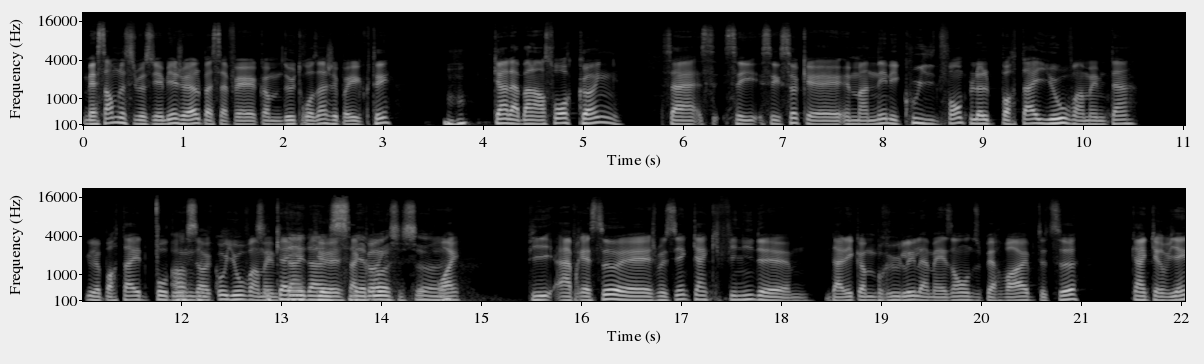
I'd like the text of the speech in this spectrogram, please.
Mais semble, là, si je me souviens bien, Joël, parce que ça fait comme 2-3 ans que j'ai pas écouté. Mhm. Quand la balançoire cogne, ça, c'est- ça que un moment donné, les coups ils font, puis là, le portail il ouvre en même temps. Le portail pour Ah, Donnie c'est- Darko, il ouvre en C'est même quand temps il est dans que le ça cinéma, cogne. c'est ça. hein? Ouais. Puis après ça, euh, je me souviens que quand il finit de- d'aller comme brûler la maison du pervers et tout ça, quand il revient,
